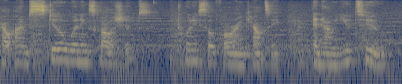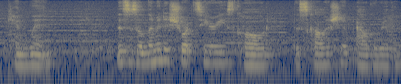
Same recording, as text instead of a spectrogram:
how I'm still winning scholarships, 20 so far and counting, and how you too can win. This is a limited short series called The Scholarship Algorithm.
